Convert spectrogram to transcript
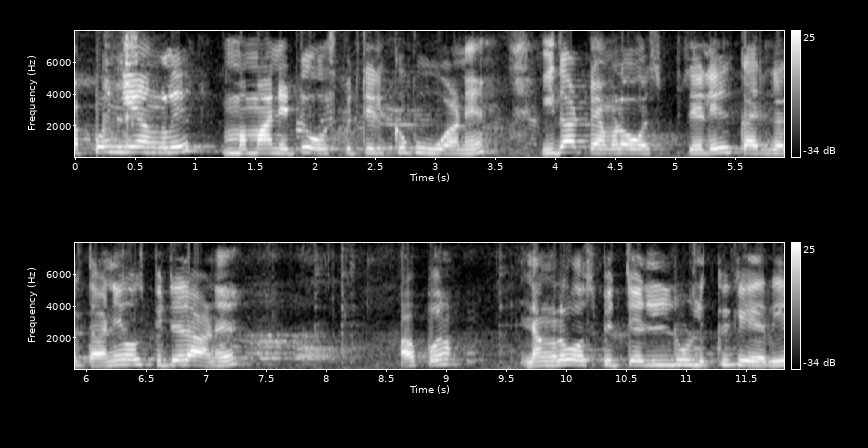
അപ്പോൾ ഇനി ഞങ്ങൾ ഉമ്മമാനിട്ട് ഹോസ്പിറ്റലിലേക്ക് പോവാണ്. ഇതാട്ടെ നമ്മളെ ഹോസ്പിറ്റൽ കരിങ്കൽത്താണി ഹോസ്പിറ്റലാണ് അപ്പോൾ ഞങ്ങൾ ഹോസ്പിറ്റലിന്റെ ഉള്ളിലേക്ക് കയറി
